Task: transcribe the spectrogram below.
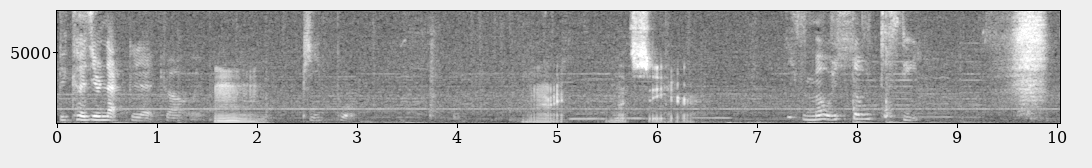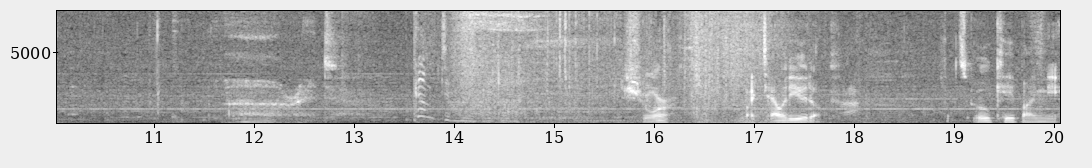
Because you're not good at drawing Mm. people. Alright, let's see here. This remote is so dusty. Alright. Come to me, little one. Sure. Vitality it up. That's okay by me.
